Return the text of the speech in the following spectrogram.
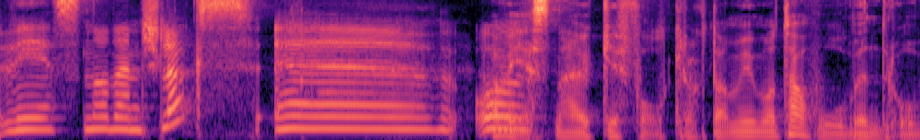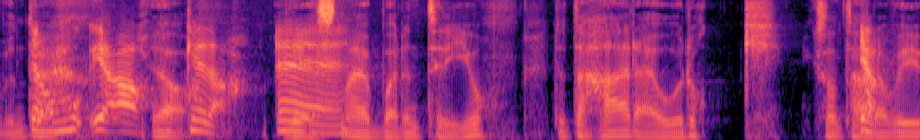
Vesen og den slags. Eh, Ja, Vesen er jo ikke folkrock, da, men vi må ta Hoven-Droven, tror jeg. ja, okay, da. Eh. Vesen er jo bare en trio. Dette her er jo rock. Her Ja. har vi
